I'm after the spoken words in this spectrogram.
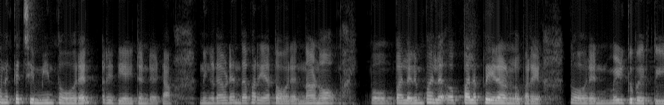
ഉണക്ക ചെമ്മീൻ തോരൻ റെഡി ആയിട്ടുണ്ട് കേട്ടോ. നിങ്ങളുടെ അവിടെ എന്താ പറയുക? തോരൻ എന്നാണോ? ഇപ്പോൾ പലരും പല പല പേരാണല്ലോ പറയുക. തോരൻ മെഴുക്ക് പരുത്തി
